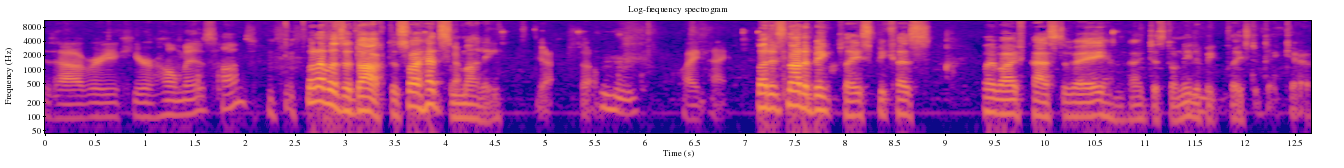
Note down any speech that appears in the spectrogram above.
is however your home is, Hans. Well, I was a doctor, so I had some money. Yeah, so Mhm. quite nice. But it's not a big place because my wife passed away and I just don't need a big place to take care of.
